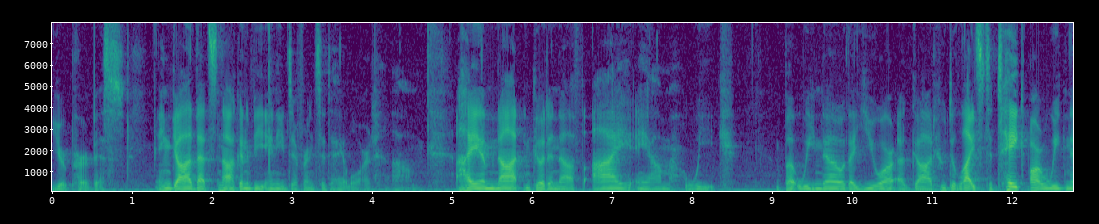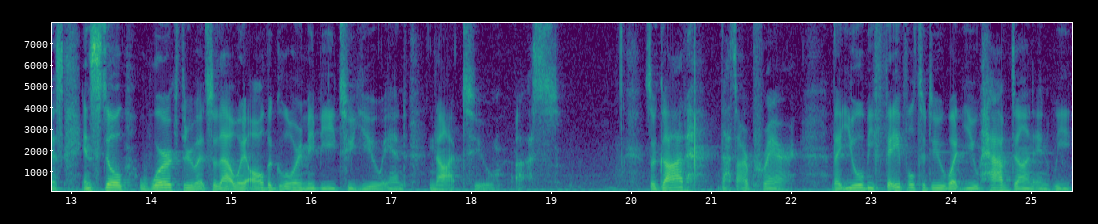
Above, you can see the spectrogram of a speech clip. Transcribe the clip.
your purpose. And God, that's not going to be any different today, Lord. Um, I am not good enough. I am weak but we know that you are a God who delights to take our weakness and still work through it so that way all the glory may be to you and not to us. So, God, that's our prayer that you will be faithful to do what you have done, and we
